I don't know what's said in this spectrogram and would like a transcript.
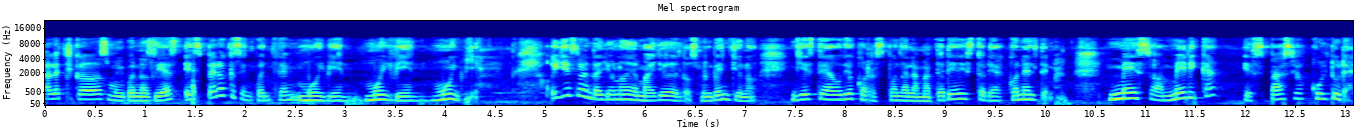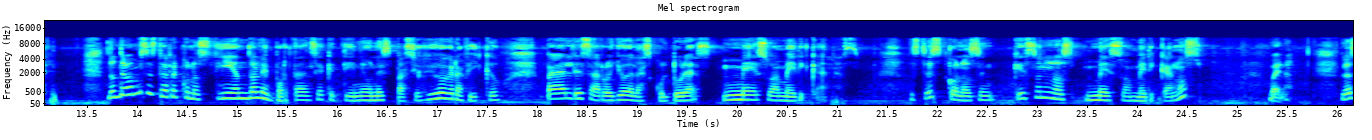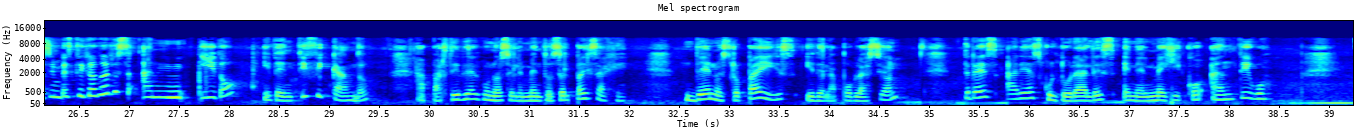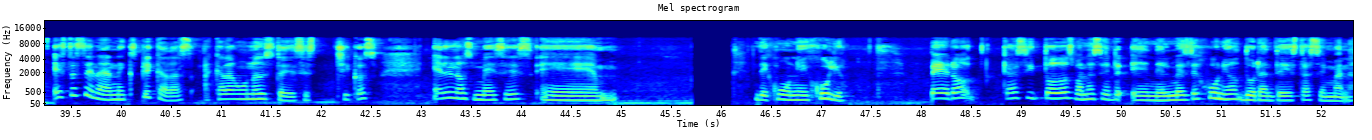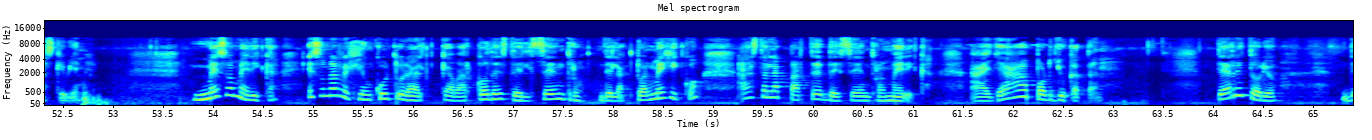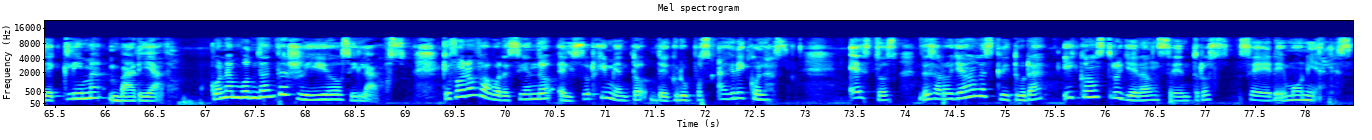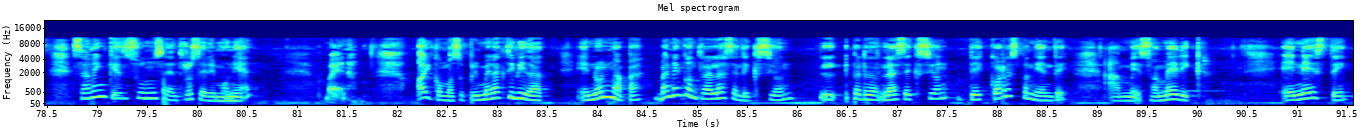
Hola chicos, muy buenos días. Espero que se encuentren muy bien, muy bien, muy bien. Hoy es 31 de mayo del 2021 y este audio corresponde a la materia de historia con el tema Mesoamérica, espacio cultural, donde vamos a estar reconociendo la importancia que tiene un espacio geográfico para el desarrollo de las culturas mesoamericanas. ¿Ustedes conocen qué son los mesoamericanos? Bueno, los investigadores han ido identificando a partir de algunos elementos del paisaje de nuestro país y de la población tres áreas culturales en el México antiguo. Estas serán explicadas a cada uno de ustedes, chicos, en los meses em, de junio y julio. Pero casi todos van a ser en el mes de junio durante estas semanas que vienen. Mesoamérica es una región cultural que abarcó desde el centro del actual México hasta la parte de Centroamérica, allá por Yucatán. Territorio de clima variado, con abundantes ríos y lagos, que fueron favoreciendo el surgimiento de grupos agrícolas. Estos desarrollaron la escritura y construyeron centros ceremoniales. ¿Saben qué es un centro ceremonial? Bueno, hoy como su primera actividad en un mapa van a encontrar la selección, perdón, la sección correspondiente a Mesoamérica. En este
